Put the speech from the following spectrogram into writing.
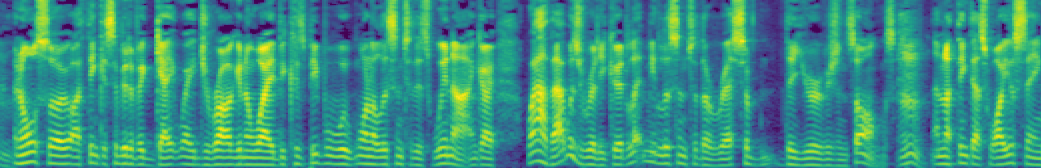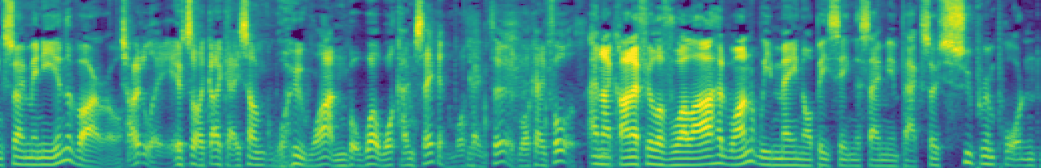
Hmm. And also, I think it's a bit of a gateway drug in a way because people will want to listen to this winner and go, wow, that was really good. Let me listen to the rest of the Eurovision songs. Hmm. And I think that's why you're seeing so many in the viral. totally it's like okay so who won but well, what came second what came third what came fourth And I kind of feel if Voila had won, we may not be seeing the same impact. So super important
